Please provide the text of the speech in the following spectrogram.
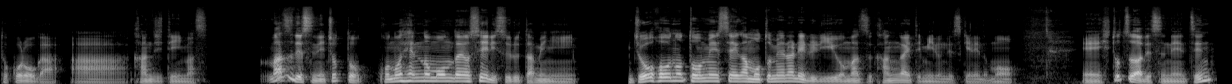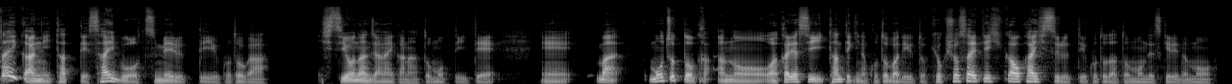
ところが感じています。まずですね、ちょっとこの辺の問題を整理するために、情報の透明性が求められる理由をまず考えてみるんですけれども、えー、一つはですね、全体感に立って細部を詰めるっていうことが必要なんじゃないかなと思っていて、えー、まあ、もうちょっとあの、わかりやすい端的な言葉で言うと、局所最適化を回避するっていうことだと思うんですけれども、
